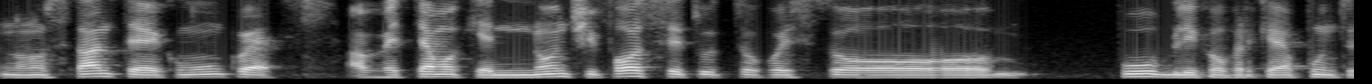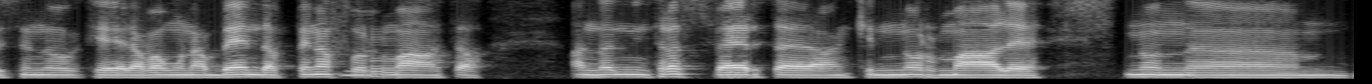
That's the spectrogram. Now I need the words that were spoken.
nonostante comunque ammettiamo che non ci fosse tutto questo pubblico, perché appunto essendo che eravamo una band appena formata, andando in trasferta era anche normale non... Uh,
